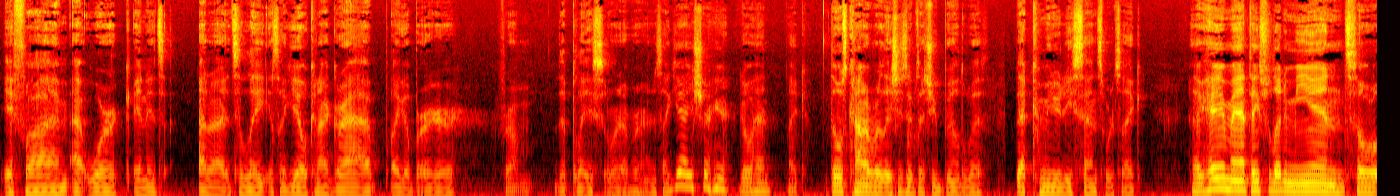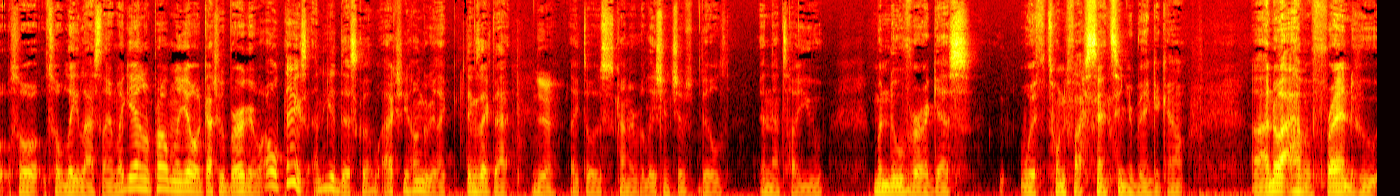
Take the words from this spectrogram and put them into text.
if I'm at work and it's I don't know, it's late, it's like, yo, can I grab like a burger from the place or whatever? And it's like, yeah, you sure, here, go ahead. Like those kind of relationships that you build with that community sense where it's like, like, hey man, thanks for letting me in so so so late last night. I'm like, yeah, no problem. Like, yo, I got you a burger. oh, thanks. I needed this 'cause I'm actually hungry. Like things like that Yeah. like those kind of relationships build and that's how you maneuver i guess with 25 cents in your bank account uh, i know i have a friend who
